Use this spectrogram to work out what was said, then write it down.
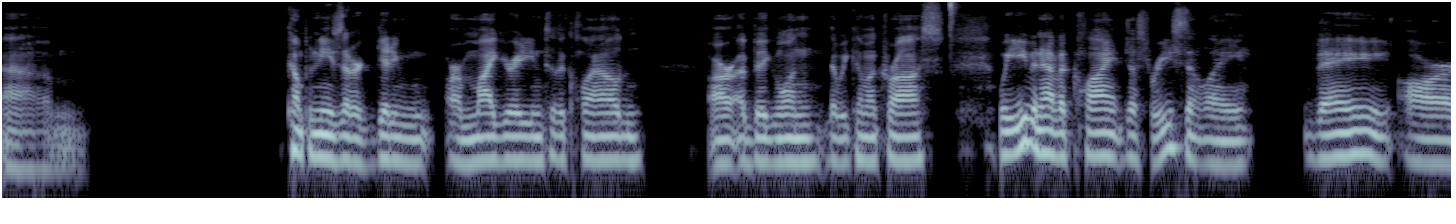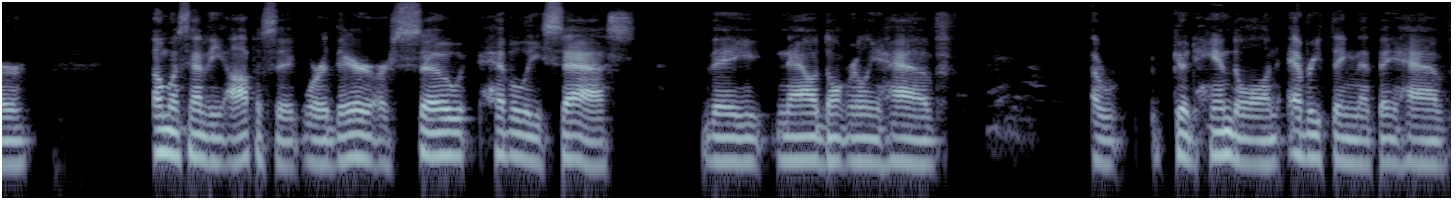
Um, companies that are getting are migrating to the cloud are a big one that we come across. We even have a client just recently. They are almost have the opposite, where they are so heavily SaaS, they now don't really have a good handle on everything that they have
